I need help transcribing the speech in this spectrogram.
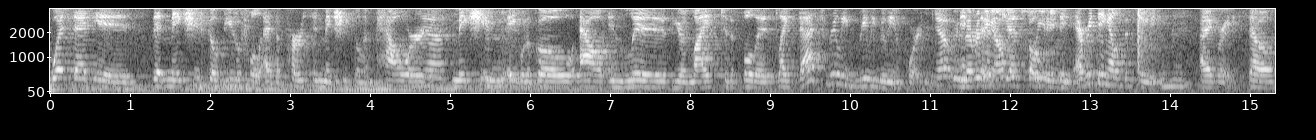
what that is that makes you feel beautiful as a person, makes you feel empowered, Yes. makes you mm-hmm. able to go out and live your life to the fullest. Like that's really, really, really important. Yep. Because Instead everything of else just is fleeting. focusing. Everything else is fleeting. Mm-hmm. I agree. So.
